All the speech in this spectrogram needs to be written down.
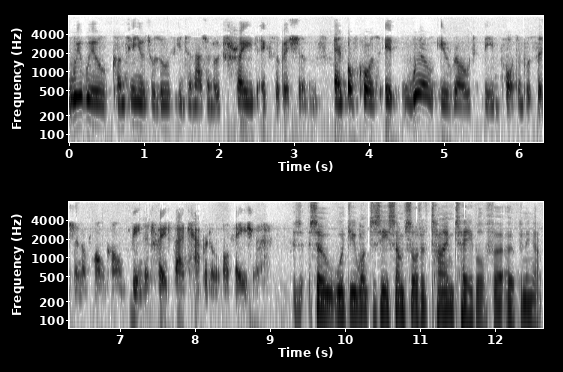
we will continue to lose international trade exhibitions. And of course, it will erode the important position of Hong Kong being the trade fair capital of Asia. So, would you want to see some sort of timetable for opening up?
